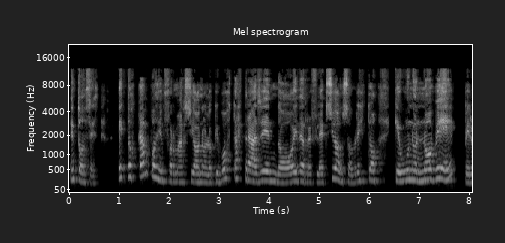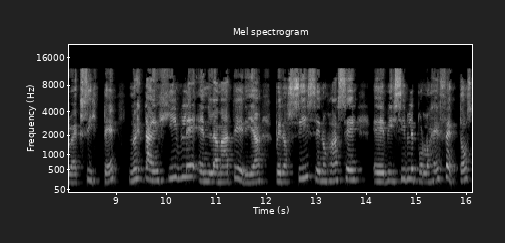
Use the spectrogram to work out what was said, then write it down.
Entonces, estos campos de información o lo que vos estás trayendo hoy de reflexión sobre esto que uno no ve, pero existe, no es tangible en la materia, pero sí se nos hace eh, visible por los efectos,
